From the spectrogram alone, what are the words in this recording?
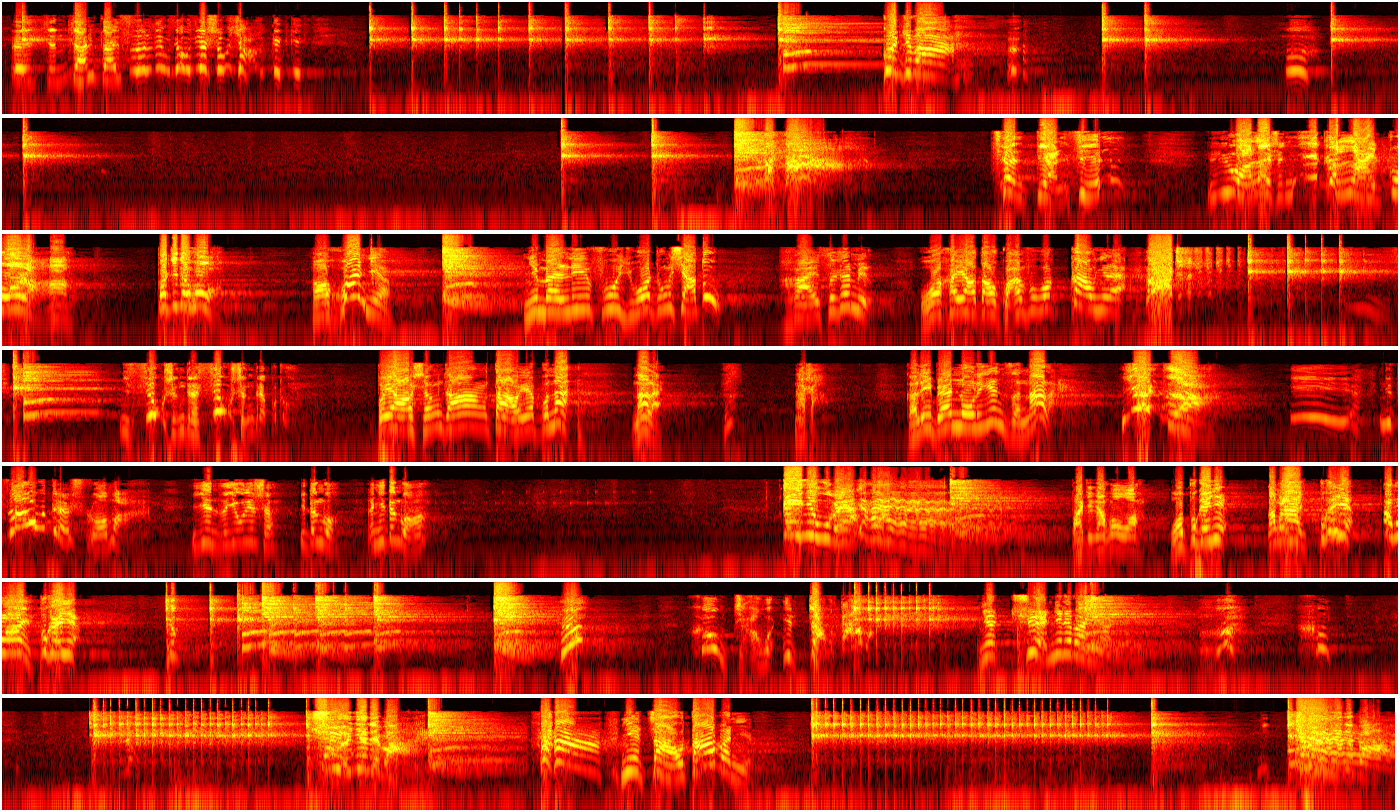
呃，金簪在此刘小姐手下，给给。滚去吧！嗯。哈哈，欠点心，原来是你个赖儿啊！把金条还我！啊，还你！你们李府药中下毒，害死人命，我还要到官府，我告你嘞！啊！去去去去去！你小声点，小声点不中。不要声张，倒也不难。拿来。嗯，拿啥？搁里边弄的银子拿来。银子啊！咦，你早点说嘛，银子有的是，你等着，你等着啊，给你五百。哎呀呀呀呀呀呀！把金蛋还我，我不给你，拿过来，不给你，拿过来，不给你。好家伙，你仗打吧！你去你的吧你！啊！你的吧！哈哈，你找打吧你！去你的吧！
